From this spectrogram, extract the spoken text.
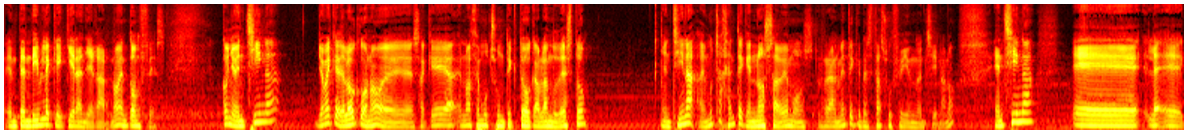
entendible que quieran llegar, ¿no? Entonces, coño, en China, yo me quedé loco, ¿no? saqué no hace mucho un TikTok hablando de esto. En China hay mucha gente que no sabemos realmente qué está sucediendo en China, ¿no? En China, eh, eh,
